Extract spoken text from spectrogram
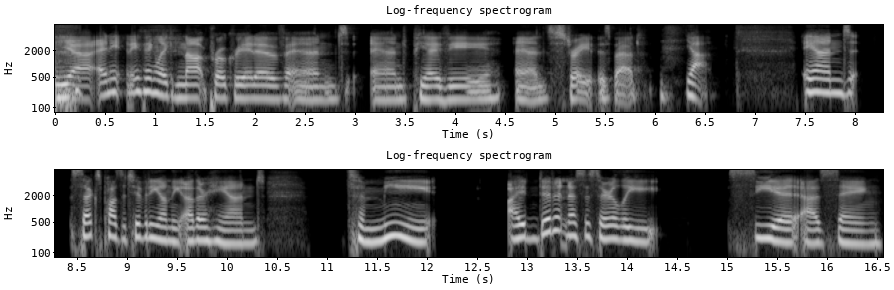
yeah, any anything like not procreative and and PIV and straight is bad. Yeah, and sex positivity, on the other hand, to me, I didn't necessarily see it as saying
